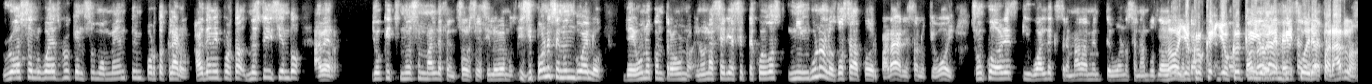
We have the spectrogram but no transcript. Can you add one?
Russell Westbrook en su momento importó. Claro, Harden ha importado. No estoy diciendo, a ver, Jokic no es un mal defensor, si así lo vemos. Y si pones en un duelo de uno contra uno, en una serie de siete juegos, ninguno de los dos se va a poder parar, es a lo que voy. Son jugadores igual de extremadamente buenos en ambos lados. No, yo creo que, yo creo que Joel Embiid podría pararlo.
